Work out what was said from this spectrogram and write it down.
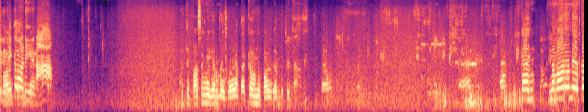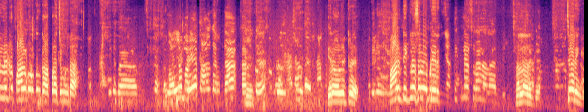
இது நிக்க மாட்டேங்குதுண்ணா அடுத்து பசங்க கறந்தது போக அந்த அக்கா வந்து பால் இருக்காங்க. அக்கா, இந்த மாடு வந்து எத்தனை லிட்டர் பால் கொடுக்கும்க்கா அப்ராச்மெண்டா நல்ல முறையா பால் கறந்தா கறந்து. இருபது லிட்டரு. பால் திக்னஸ் எல்லாம் எப்படி இருக்குங்க? திக்னஸ் எல்லாம் நல்லா இருக்கு. நல்லா இருக்கு. சரிங்க.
